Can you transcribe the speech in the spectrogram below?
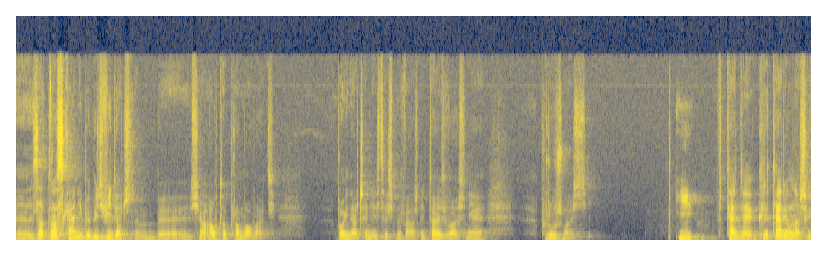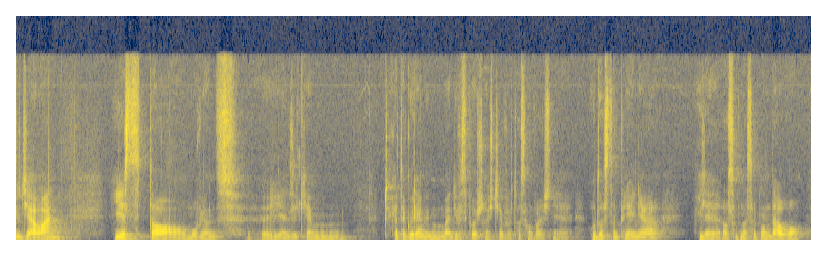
e, zatroskanie, by być widocznym, by się autopromować, bo inaczej nie jesteśmy ważni, to jest właśnie próżność. I wtedy kryterium naszych działań jest to, mówiąc językiem czy kategoriami mediów społecznościowych, to są właśnie udostępnienia, ile osób nas oglądało,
